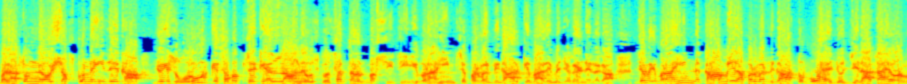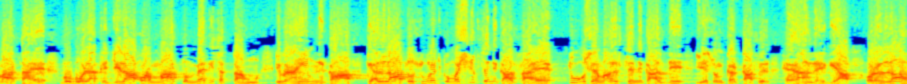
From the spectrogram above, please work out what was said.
بلا تم نے اس شخص کو نہیں دیکھا جو اس غرور کے سبب سے کہ اللہ نے اس کو سلطنت بخشی تھی، ابراہیم سے پروردگار کے بارے میں جھگڑنے لگا۔ جب ابراہیم نے کہا، میرا پروردگار تو وہ ہے جو جلاتا ہے اور مارتا ہے، وہ بولا کہ جلا اور مار تو میں بھی سکتا ہوں۔ ابراہیم نے کہا کہ اللہ تو سورج کو مشرق سے نکالتا ہے، تو اسے مغرب سے نکال دے۔ یہ سن کر کافر حیران رہ گیا اور اللہ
